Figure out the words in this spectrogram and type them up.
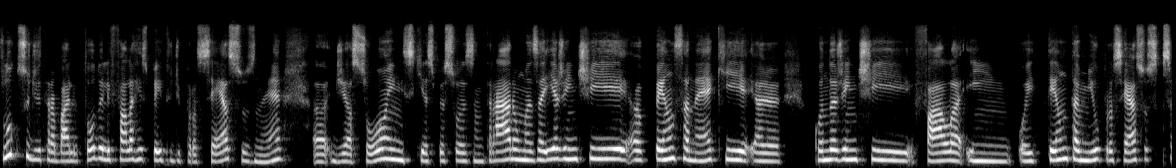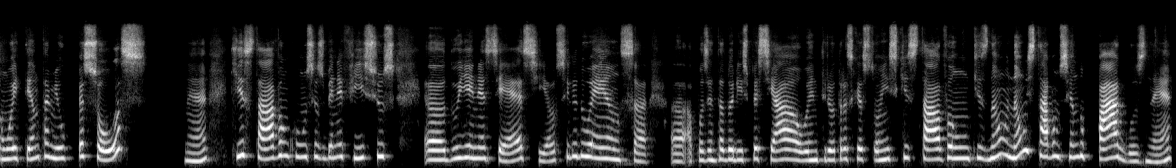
fluxo de trabalho todo, ele fala a respeito de processos, né, uh, de ações que as pessoas entraram, mas aí a gente uh, pensa, né, que uh, quando a gente fala em 80 mil processos, são 80 mil pessoas né, que estavam com os seus benefícios uh, do INSS, auxílio-doença, uh, aposentadoria especial, entre outras questões que estavam, que não, não estavam sendo pagos, né?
